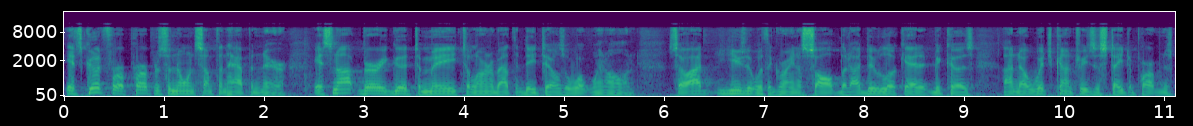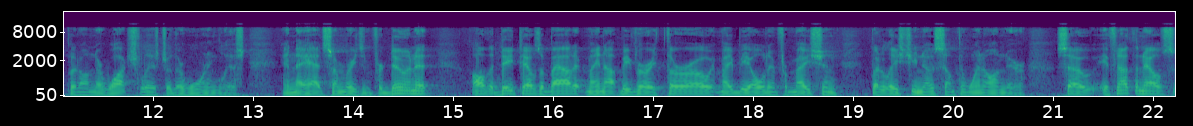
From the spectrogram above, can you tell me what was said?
It's good for a purpose of knowing something happened there. It's not very good to me to learn about the details of what went on. So I use it with a grain of salt, but I do look at it because I know which countries the State Department has put on their watch list or their warning list, and they had some reason for doing it. All the details about it may not be very thorough. It may be old information, but at least you know something went on there. So if nothing else,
